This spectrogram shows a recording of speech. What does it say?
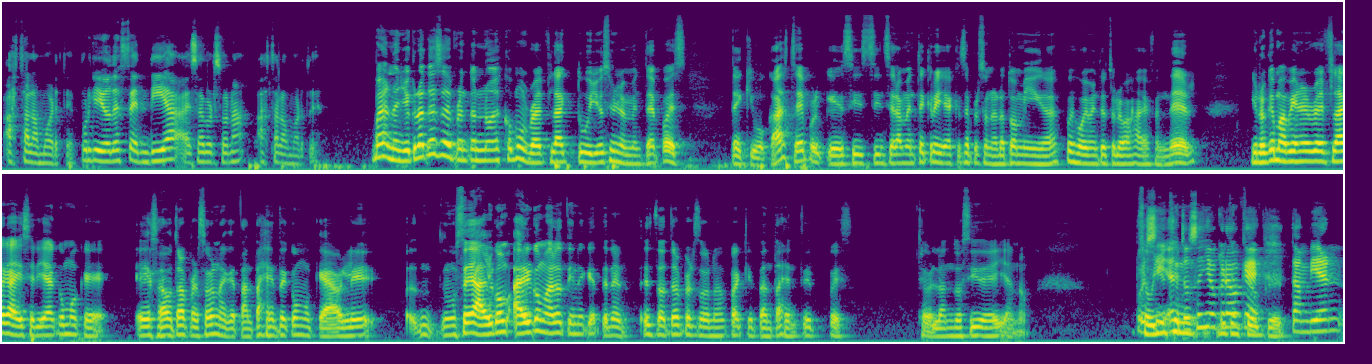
hasta la muerte. Porque yo defendía a esa persona hasta la muerte. Bueno, yo creo que eso de pronto no es como un red flag tuyo, simplemente pues te equivocaste, porque si sinceramente creías que esa persona era tu amiga, pues obviamente tú lo vas a defender. Yo creo que más bien el red flag ahí sería como que esa otra persona, que tanta gente como que hable, no sé, algo, algo malo tiene que tener esta otra persona para que tanta gente pues esté hablando así de ella, ¿no? Pues So sí, can- entonces yo creo que también,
